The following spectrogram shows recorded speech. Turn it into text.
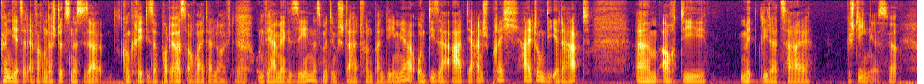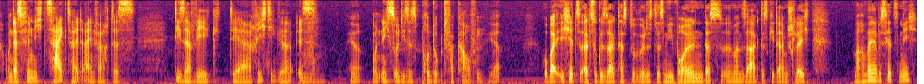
können die jetzt halt einfach unterstützen, dass dieser konkret dieser Podcast ja. auch weiterläuft. Ja. Und wir haben ja gesehen, dass mit dem Start von Pandemia und dieser Art der Ansprechhaltung, die ihr da habt, ähm, auch die Mitgliederzahl gestiegen ist. Ja. Und das finde ich zeigt halt einfach, dass dieser Weg der richtige ist. Mhm. Ja. Und nicht so dieses Produkt verkaufen. Ja. Wobei ich jetzt, als du gesagt hast, du würdest das nie wollen, dass man sagt, es geht einem schlecht, machen wir ja bis jetzt nicht.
